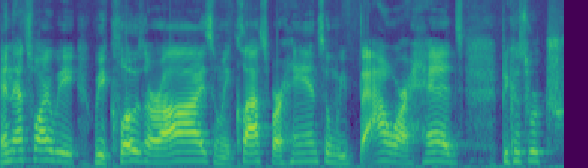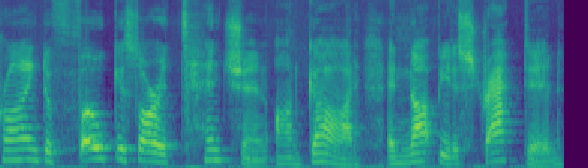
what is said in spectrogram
And that's why we, we close our eyes and we clasp our hands and we bow our heads because we're trying to focus our attention on God and not be distracted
